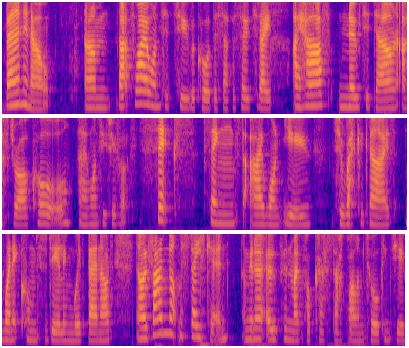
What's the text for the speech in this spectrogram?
burning out. Um, that's why I wanted to record this episode today. I have noted down after our call, uh, one, two, three, four, six things that I want you to recognize when it comes to dealing with burnout. Now, if I'm not mistaken, I'm going to open my podcast app while I'm talking to you.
